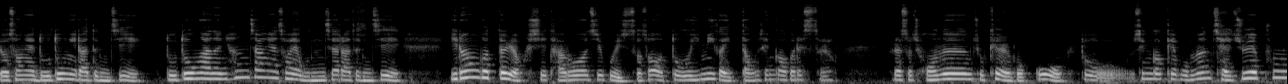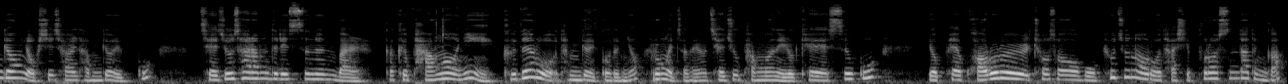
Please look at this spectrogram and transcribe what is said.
여성의 노동이라든지, 노동하는 현장에서의 문제라든지, 이런 것들 역시 다루어지고 있어서 또 의미가 있다고 생각을 했어요. 그래서 저는 좋게 읽었고 또 생각해보면 제주의 풍경 역시 잘 담겨 있고 제주 사람들이 쓰는 말, 그러니까 그 방언이 그대로 담겨 있거든요. 그런 거 있잖아요. 제주 방언을 이렇게 쓰고 옆에 괄호를 쳐서 뭐 표준어로 다시 풀어 쓴다든가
